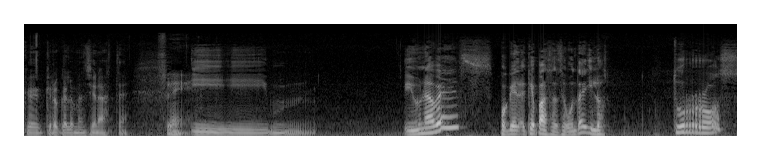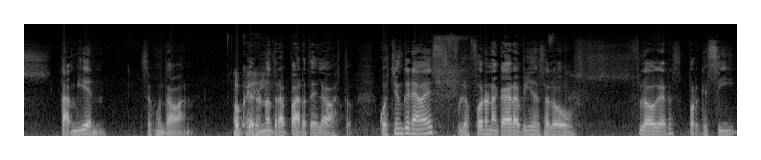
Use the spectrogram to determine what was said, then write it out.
que creo que lo mencionaste. sí. Y, y una vez, porque ¿qué pasa? Se juntaban y los turros también se juntaban, Pero en otra parte del abasto. Cuestión que una vez los fueron a cagar a piñas a los floggers, porque sí,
